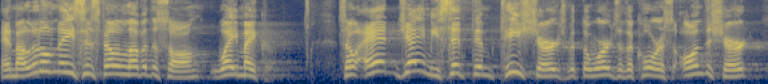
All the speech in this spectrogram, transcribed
And my little nieces fell in love with the song Waymaker. So Aunt Jamie sent them t shirts with the words of the chorus on the shirt,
